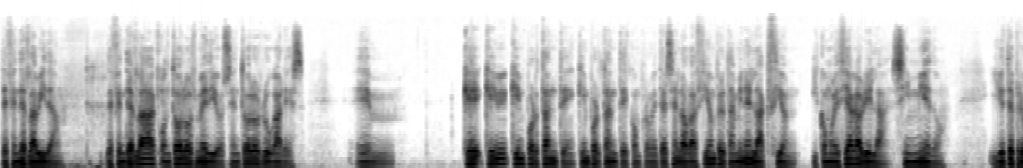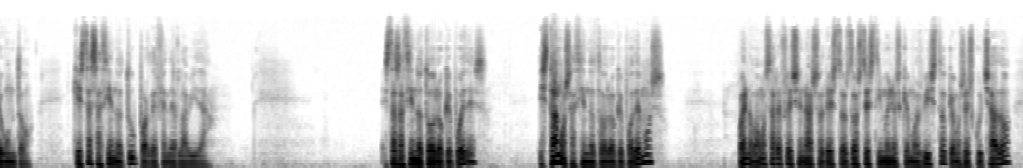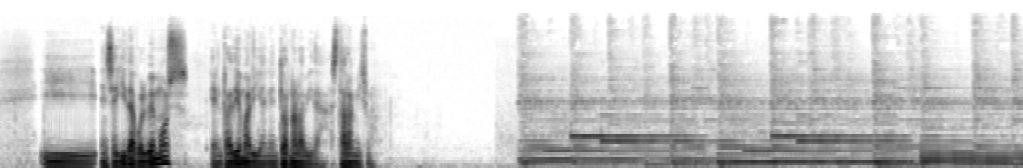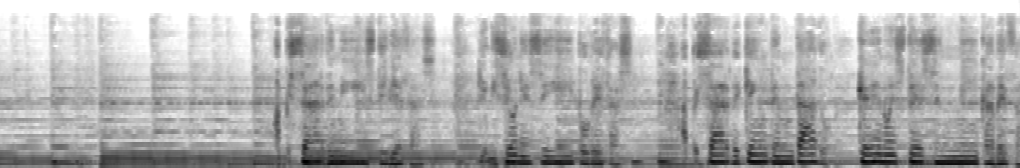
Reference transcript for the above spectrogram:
Defender la vida. Defenderla con todos los medios, en todos los lugares. Em, qué, qué, importante, qué importante comprometerse en la oración, pero también en la acción. Y como decía Gabriela, sin miedo. Y yo te pregunto, ¿qué estás haciendo tú por defender la vida? ¿Estás haciendo todo lo que puedes? ¿Estamos haciendo todo lo que podemos? Bueno, vamos a reflexionar sobre estos dos testimonios que hemos visto, que hemos escuchado, y enseguida volvemos en Radio María, en Entorno a la Vida. Hasta ahora mismo. A pesar de mis tibiezas, de omisiones y pobrezas, a pesar de que he intentado que no estés en mi cabeza,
